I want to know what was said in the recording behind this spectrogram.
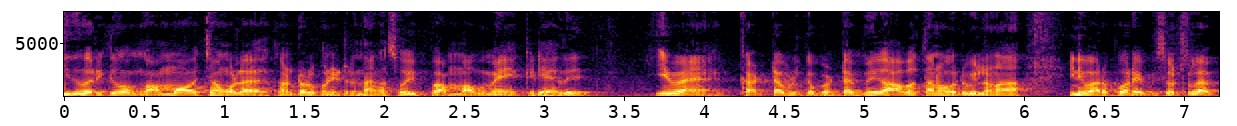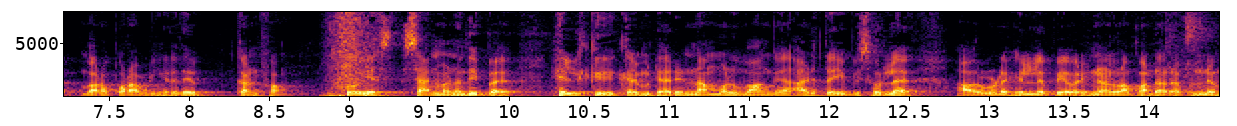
இது வரைக்கும் அவங்க அம்மா வச்சு அவங்கள கண்ட்ரோல் பண்ணிட்டு இருந்தாங்க. ஸோ இப்போ அம்மாவுமே கிடையாது. இவன் கட்டவிழ்க்கப்பட்ட மிக ஆபத்தான ஒரு வில்லனா இனி வரப்போகிற எபிசோட்ஸில் வரப்போகிறா அப்படிங்கிறது கன்ஃபார்ம் ஸோ எஸ் சாண்ட்மேன் வந்து இப்போ ஹெல்க்கு கிளம்பிட்டாரு. நம்மளும் வாங்க அடுத்த எபிசோடில் அவரோட ஹெல்லில் போய் அவர் என்னென்னலாம் பண்ணுறாரு அப்படின்னு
